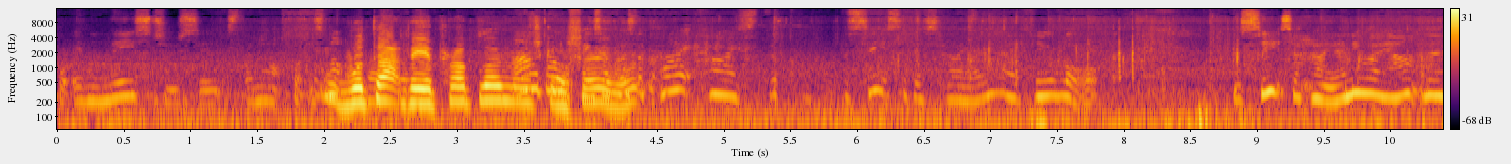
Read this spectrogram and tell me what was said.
but in these two seats, they're not. But it's not. Would that be a problem? I I was going to so say because that. they're quite high. The, the seats are this high anyway. If you look, the seats are high anyway, aren't they?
